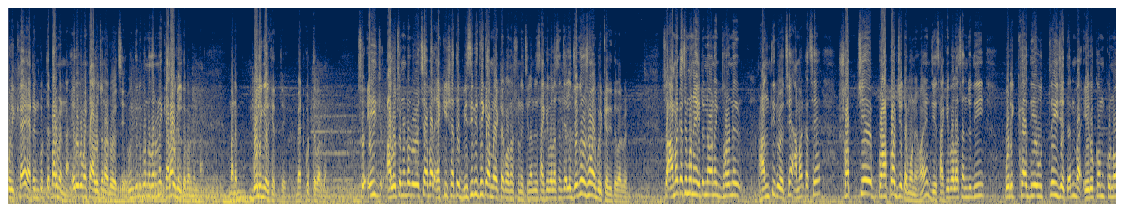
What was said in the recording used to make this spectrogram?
পরীক্ষায় অ্যাটেন্ড করতে পারবেন না। এরকম একটা আলোচনা রয়েছে এবং তিনি কোনো ধরনের খেলাও খেলতে পারবেন না। মানে বোলিংয়ের ক্ষেত্রে ব্যাট করতে পারবেন সো এই আলোচনাটা রয়েছে, আবার একই সাথে বিসিবি থেকে আমরা একটা কথা শুনেছিলাম যে সাকিব আল হাসান চাইলে যে কোনো সময় পরীক্ষা দিতে পারবেন। সো আমার কাছে মনে হয় এটা নিয়ে অনেক ধরনের ভ্রান্তি রয়েছে। আমার কাছে সবচেয়ে প্রপার যেটা মনে হয়, যে সাকিব আল হাসান যদি পরীক্ষা দিয়ে উতরেই যেতেন বা এরকম কোনো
